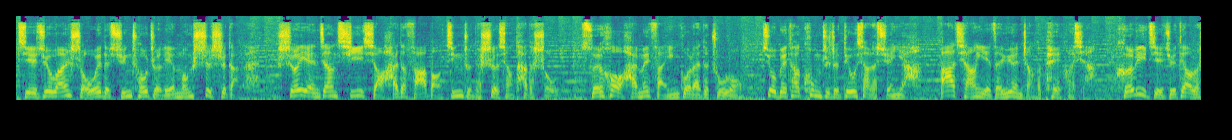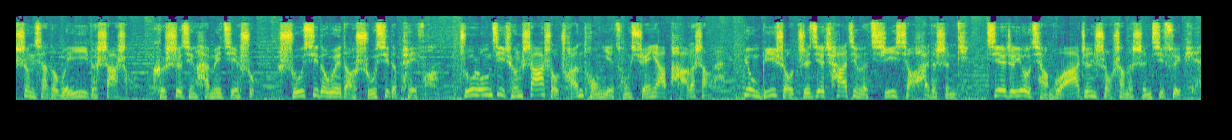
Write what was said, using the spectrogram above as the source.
解决完守卫的寻仇者联盟适时赶来，蛇眼将奇异小孩的法宝精准地射向他的手里。随后还没反应过来的烛龙就被他控制着丢下了悬崖。阿强也在院长的配合下，合力解决掉了剩下的唯一一个杀手。可事情还没结束，熟悉的味道，熟悉的配方，烛龙继承杀手传统，也从悬崖爬了上来，用匕首直接插进了奇异小孩的身体，接着又抢过阿珍手上的神器碎片。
